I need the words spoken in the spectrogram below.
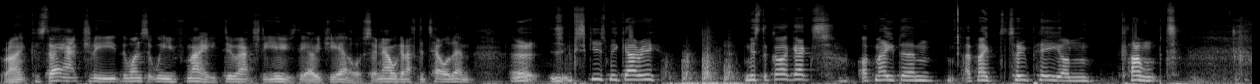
right? Because they actually, the ones that we've made, do actually use the OGL. So now we're going to have to tell them, uh, excuse me, Gary, Mr. Gygax, I've made um, I've made two p on cunt.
